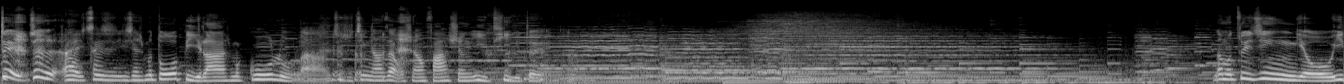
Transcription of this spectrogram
对，就是哎，在以前什么多比啦，什么咕噜啦，就是经常在我身上发生 ET，对。那么最近有一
